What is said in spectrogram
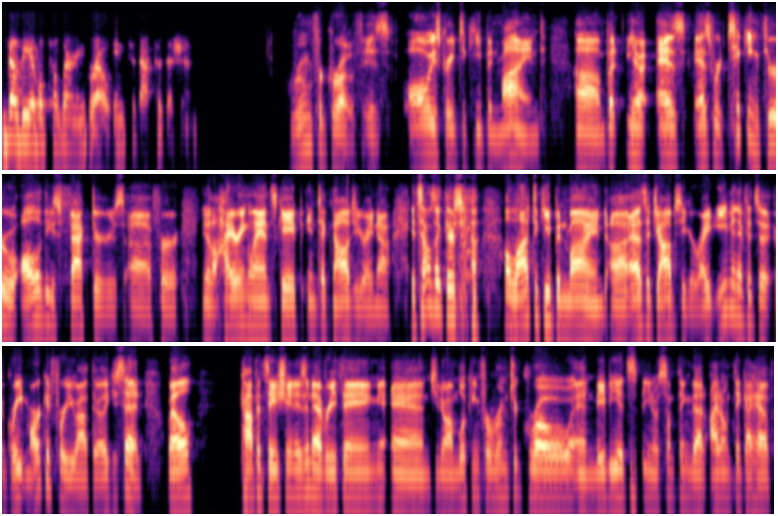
they'll be able to learn and grow into that position. Room for growth is always great to keep in mind. Um, but you know, as as we're ticking through all of these factors uh, for you know the hiring landscape in technology right now, it sounds like there's a, a lot to keep in mind uh, as a job seeker, right? Even if it's a, a great market for you out there, like you said, well, compensation isn't everything and you know i'm looking for room to grow and maybe it's you know something that i don't think i have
